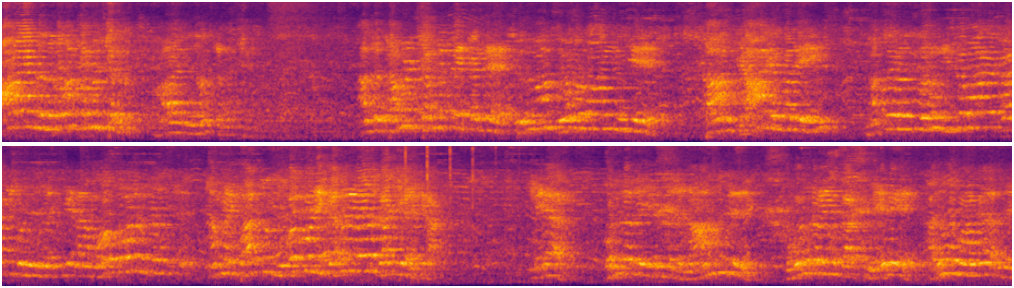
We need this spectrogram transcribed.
ஆராய்ந்ததுதான் தமிழ்ச்சங்கம் ஆராய்ந்ததுதான் தமிழ்ச்சங்கம் அந்த தமிழ் சங்கத்தை கண்டு பெருமான் சிவபெருமான் இங்கே தான் யார் என்பதை மற்றவர்களுக்கு வெறும் நிஜமாக காட்டிக் கொள்கிறார் இங்கே நாம் முகத்தோடு இருக்கிறது பார்த்து முகப்பொழி கருணையோடு காட்சி அளிக்கிறார். இல்லையா? கொண்டதை இருந்தது நான்கு முகங்களையும் காட்டும் மேலே அருவமாக அது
